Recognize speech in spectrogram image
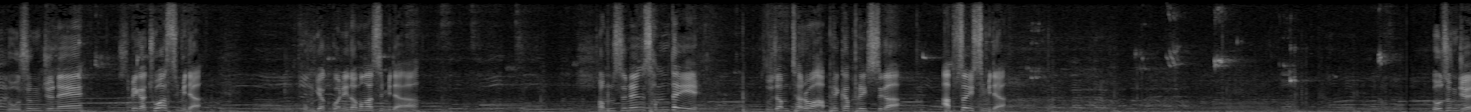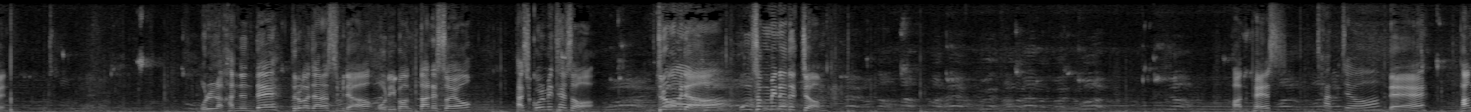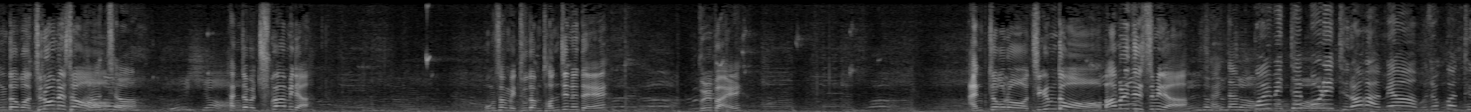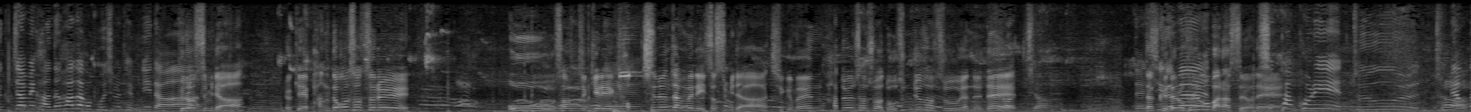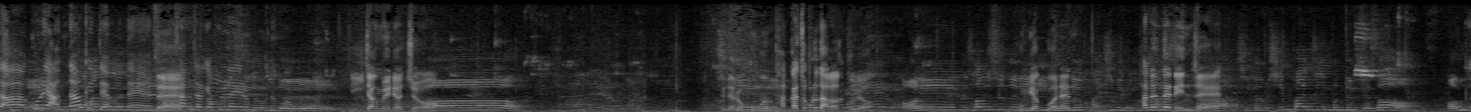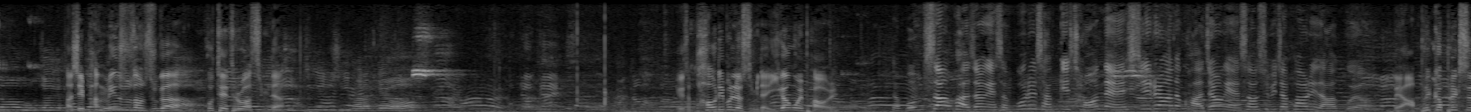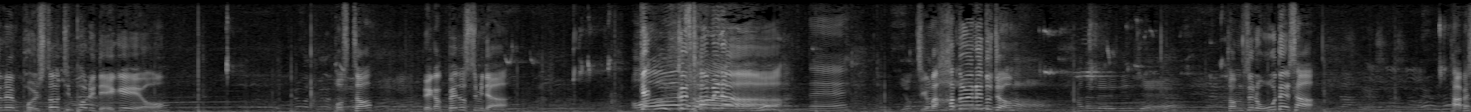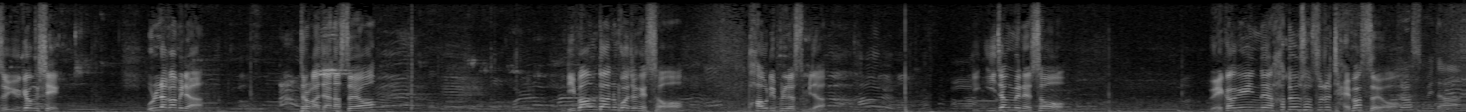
노승준의 수비가 좋았습니다. 공격권이 넘어갔습니다. 점수는 3대1. 두 점 차로 아프리카 프릭스가 앞서 있습니다. 노승준 올라갔는데 들어가지 않았습니다. 오 리바운드 따냈어요. 다시 골 밑에서 들어갑니다. 좋아요. 홍성민의 득점. 반패스 작죠. 네 방덕원 들어오면서 그렇죠. 한 점을 추가합니다 홍성민 두 점 던지는데 불발 안쪽으로 지금도 마무리 짓습니다 자, 일단 골 밑에 볼이 들어가면 무조건 득점이 가능하다고 보시면 됩니다. 그렇습니다 이렇게 방덕원 선수를 오 선수들끼리 네. 겹치는 장면이 있었습니다 지금은 하도현 선수와 노승준 선수였는데 그렇죠. 네, 일단 그대로 흐르고 말았어요 네. 심판 콜이 두두 명다 콜이 안 나왔기 때문에 네. 정상적인 플레이를 보는 거고요. 이 장면이었죠 아, 그대로 공은 바깥쪽으로 나갔고요 공격권은 이 경기에 관심이 굉장히 하늘내린 많습니다. 지금 심판진 분들께서 엄정한 공정하게 다시 박민수 선수가 코트에 들어왔습니다. 여기서 파울이 불렸습니다 이강호의 파울 자, 몸싸움 과정에서 볼을 잡기 전에 C를 하는 과정에서 수비자 파울이 나왔고요. 네, 아프리카 프릭스는 벌써 팀 파울이 4개예요. 포스트 외곽 빼줬습니다. 깨끗합니다. 네, 지금은 하도현의 두 점. 하늘내린 인제 점수는 5대 4. top에서 유경식 올라갑니다. 들어가지 않았어요. 리바운드 하는 과정에서 파울이 불렸습니다. 이, 이 장면에서 외곽에 있는 하도현 선수를 잘 봤어요. 그렇습니다.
